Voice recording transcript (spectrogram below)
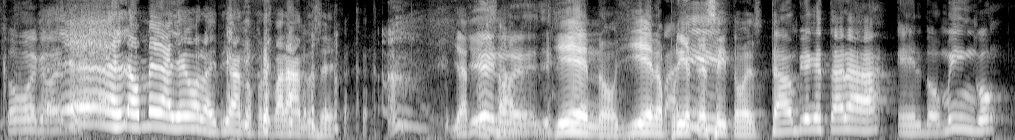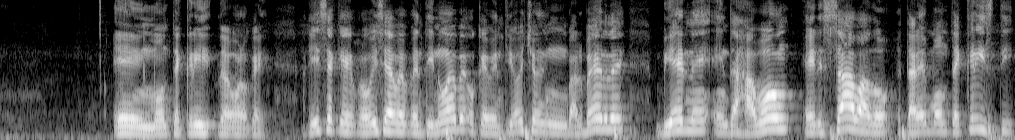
¿Cómo es que va a decir? Eh, lomea llegó el haitiano preparándose. Ya tú sabes. lleno, lleno, prietecito eso. También estará el domingo en Montecristi. no, Bueno, ok. Aquí dice que provincia 29 o que 28 en Valverde, viernes en Dajabón, el sábado estará en Montecristi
